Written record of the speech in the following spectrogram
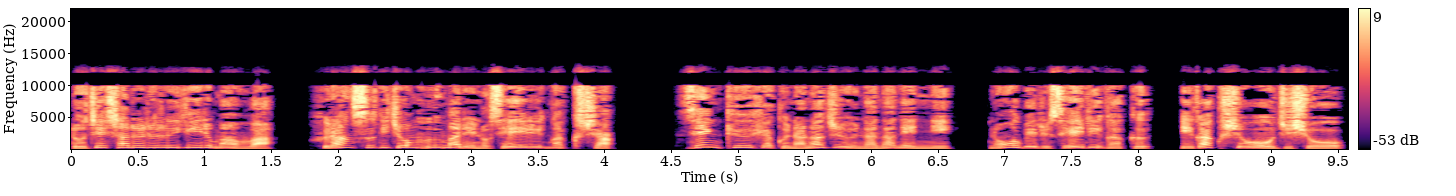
ロジェ・シャルル・ルイ・ギルマンは、フランス・ディジョン生まれの生理学者。1977年に、ノーベル生理学、医学賞を受賞。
